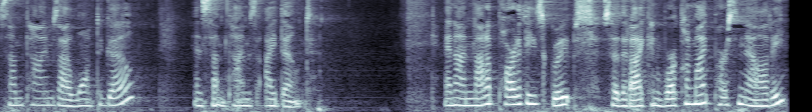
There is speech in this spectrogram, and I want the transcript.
Sometimes I want to go, and sometimes I don't. And I'm not a part of these groups so that I can work on my personality,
